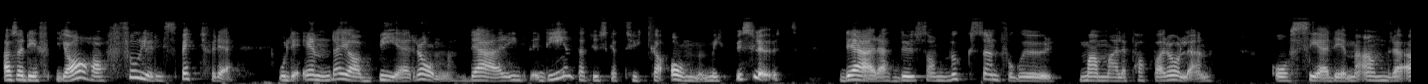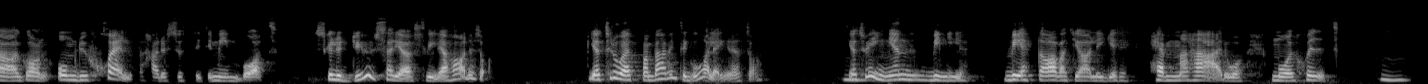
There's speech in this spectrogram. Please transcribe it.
Alltså det, jag har full respekt för det. Och det enda jag ber om, det är inte, det är inte att du ska tycka om mitt beslut. Det är att du som vuxen får gå ur mamma eller papparollen och se det med andra ögon. Om du själv hade suttit i min båt, skulle du seriöst vilja ha det så? Jag tror att man behöver inte gå längre än så. Mm. Jag tror ingen vill veta av att jag ligger hemma här och mår skit. Mm.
